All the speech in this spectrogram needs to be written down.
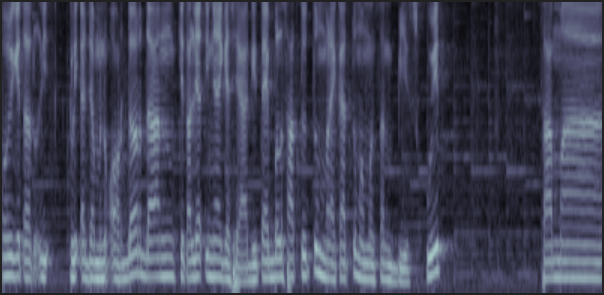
Oke kita klik aja menu order dan kita lihat ini ya guys ya di table satu tuh mereka tuh memesan biskuit sama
